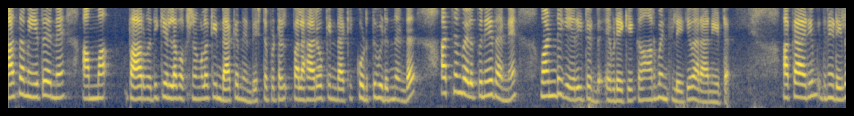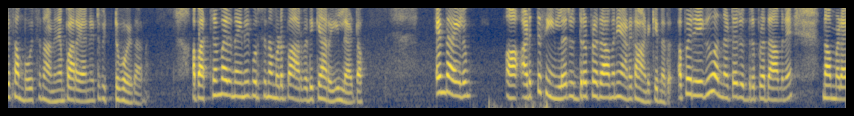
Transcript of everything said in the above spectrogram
ആ സമയത്ത് തന്നെ അമ്മ പാർവതിക്കുള്ള ഭക്ഷണങ്ങളൊക്കെ ഉണ്ടാക്കുന്നുണ്ട്. ഇഷ്ടപ്പെട്ട പലഹാരമൊക്കെ ഉണ്ടാക്കി കൊടുത്തു വിടുന്നുണ്ട്. അച്ഛൻ വെളുപ്പിനെ തന്നെ വണ്ടി കയറിയിട്ടുണ്ട് എവിടേക്ക്? ഗാർമെൻസിലേക്ക് വരാനായിട്ട്. ആ കാര്യം ഇതിനിടയിൽ സംഭവിച്ചതാണ്. ഞാൻ പറയാനായിട്ട് വിട്ടുപോയതാണ്. അപ്പോൾ അച്ഛൻ വരുന്നതിനെക്കുറിച്ച് നമ്മുടെ പാർവതിക്ക് അറിയില്ല കേട്ടോ. എന്തായാലും അടുത്ത സീനിൽ രുദ്രപ്രതാപനെയാണ് കാണിക്കുന്നത്. അപ്പോൾ രഘു വന്നിട്ട് രുദ്രപ്രതാപനെ നമ്മുടെ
